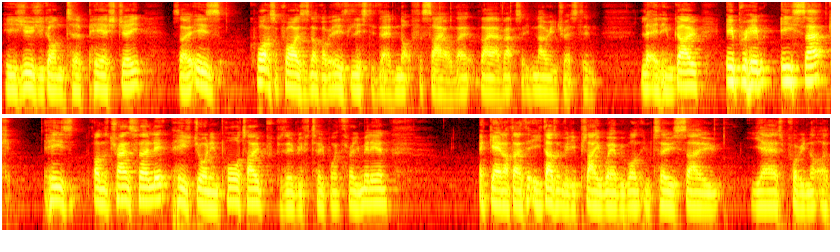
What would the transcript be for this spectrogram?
he's usually gone to PSG. So it is quite surprised he's not got, is listed there, not for sale. They, they have absolutely no interest in letting him go. Ibrahim Isak, he's on the transfer list. He's joining Porto, presumably for 2.3 million. Again, I don't think he doesn't really play where we want him to. So yeah, it's probably not a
